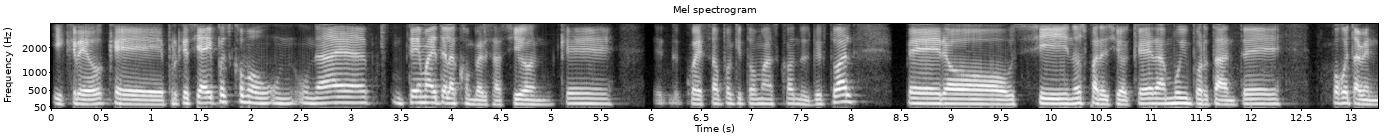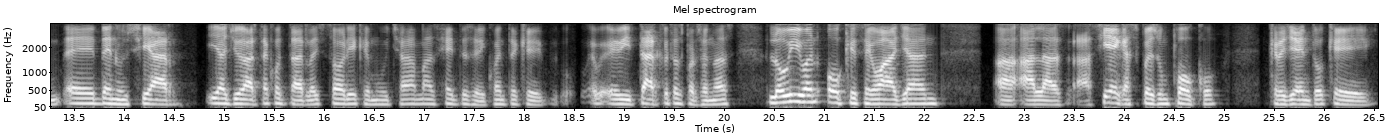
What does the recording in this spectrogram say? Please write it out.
Y creo que, porque si hay pues como un, un tema de la conversación que eh, cuesta un poquito más cuando es virtual, pero sí nos pareció que era muy importante un poco también eh, denunciar y ayudarte a contar la historia y que mucha más gente se dé cuenta que evitar que otras personas lo vivan o que se vayan a, las a ciegas pues un poco creyendo que,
